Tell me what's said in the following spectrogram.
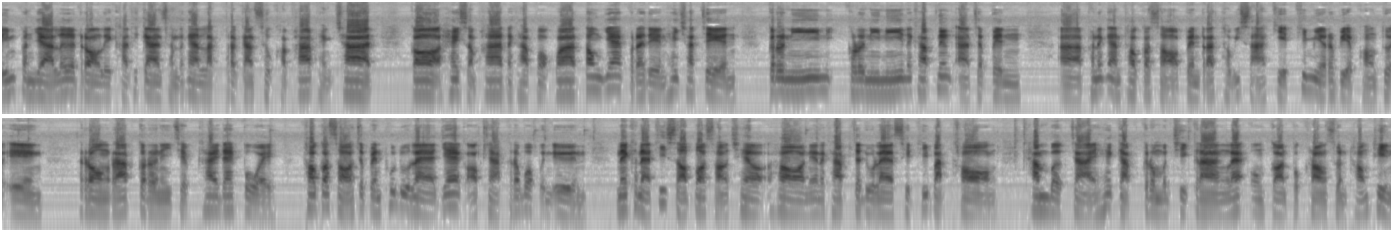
ลิ้มปัญญาเลิศรองเลขาธิการสำนักงานหลักประกันสุขภาพแห่งชาติ ก็ให้สัมภาษณ์นะครับ บอกว่าต้องแยกประเด็นให้ชัดเจน กรณีกรณีนี้นะครับเนื่องอาจจะเป็นพนักงานทกสเป็นรัฐวิสาหกิจที่มีระเบียบของตัวเอง รองรับกรณีเจ็บไข้ได้ป่วย ทกสจะเป็นผู้ดูแลแยกออกจากระบบอื่นๆ ในขณะที่สปสชทเนี่ยนะครับจะดูแลสิทธิบัตรทองทำเบิกจ่ายให้กับกรมบัญชีกลาง และองค์กรปกครองส่วนท้องถิ่น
